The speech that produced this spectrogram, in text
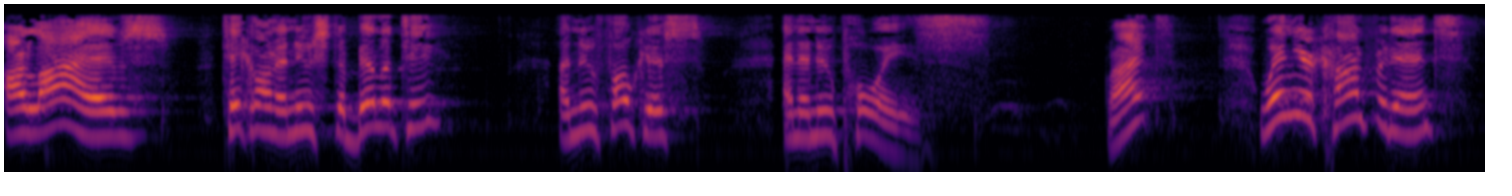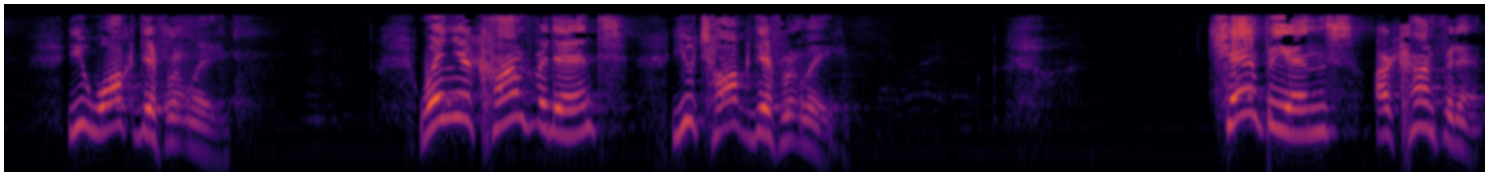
our lives take on a new stability, a new focus, and a new poise. Right? When you're confident, you walk differently. When you're confident, you talk differently. Champions are confident.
